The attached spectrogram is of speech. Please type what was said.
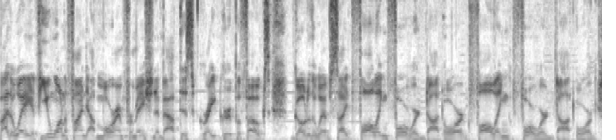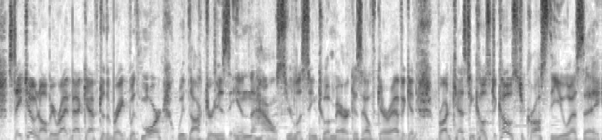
By the way, if you want to find out more information about this great group of folks, go to the website fallingforward.org, fallingforward.org. Stay tuned. I'll be right back after the break with more with Doctor is in the house. You're listening to America's Healthcare Advocate broadcasting coast to coast across the USA.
